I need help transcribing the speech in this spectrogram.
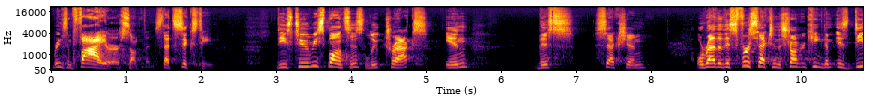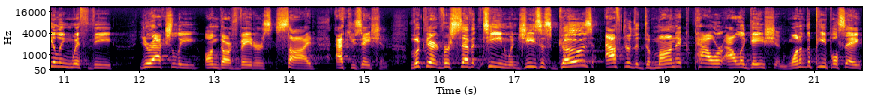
Bring some fire or something. So that's 16. These two responses, Luke tracks in this section, or rather, this first section, the stronger kingdom, is dealing with the you're actually on Darth Vader's side accusation. Look there at verse 17 when Jesus goes after the demonic power allegation. One of the people saying,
